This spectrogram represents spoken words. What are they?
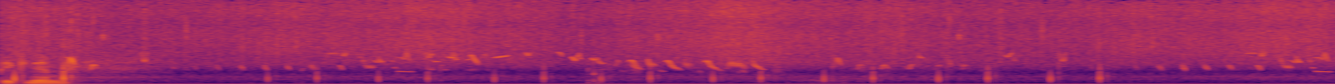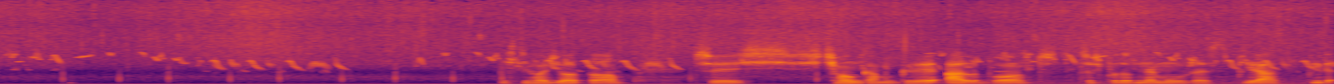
Biegniemy. Jeśli chodzi o to, czy ściągam gry, albo coś podobnemu, że pirat, pira,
